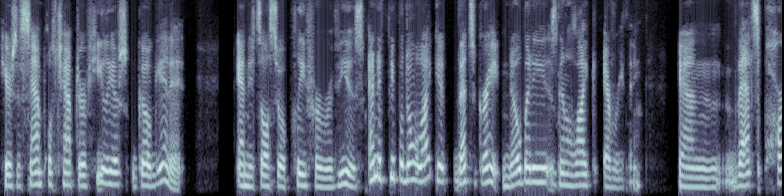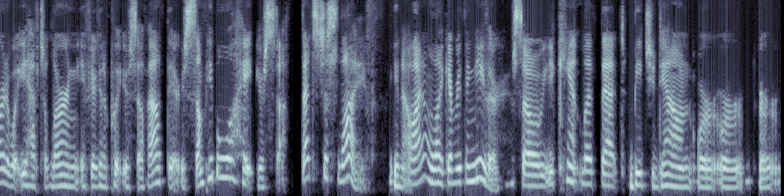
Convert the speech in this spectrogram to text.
here's a sample chapter of Helios, go get it. And it's also a plea for reviews. And if people don't like it, that's great. Nobody is going to like everything. And that's part of what you have to learn if you're going to put yourself out there. Some people will hate your stuff. That's just life. You know, I don't like everything either. So you can't let that beat you down or or or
